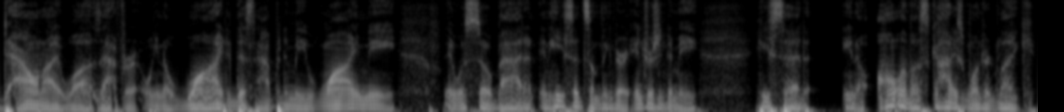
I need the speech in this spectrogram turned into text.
down I was after. You know, why did this happen to me? Why me? It was so bad. And, and he said something very interesting to me. He said, you know, all of us guys wondered, like,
